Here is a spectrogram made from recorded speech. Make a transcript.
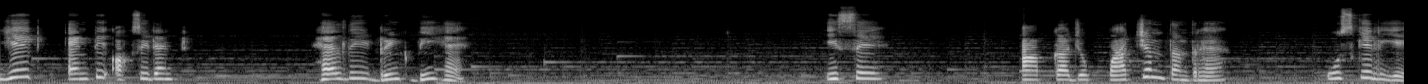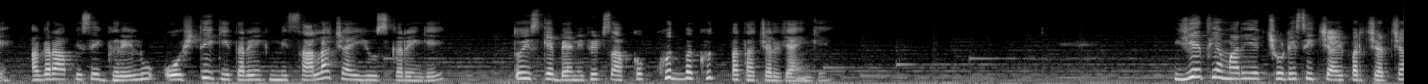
ये एक एंटीऑक्सीडेंट हेल्दी ड्रिंक भी है। इससे आपका जो पाचन तंत्र है, उसके लिए अगर आप इसे घरेलू औषधि की तरह एक मिसाला चाय यूज़ करेंगे तो इसके बेनिफिट्स आपको खुद ब खुद पता चल जाएँगे। ये थी हमारी एक छोटी सी चाय पर चर्चा।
